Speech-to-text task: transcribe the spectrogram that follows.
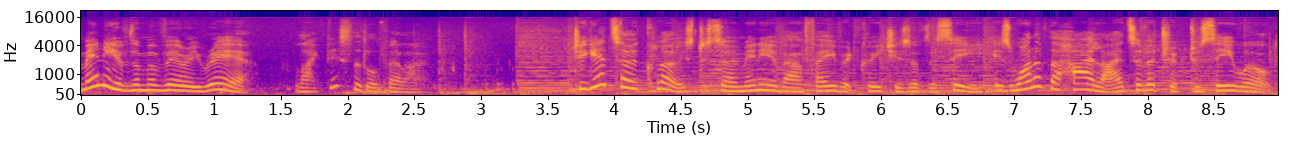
Many of them are very rare, like this little fellow. To get so close to so many of our favourite creatures of the sea is one of the highlights of a trip to SeaWorld.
